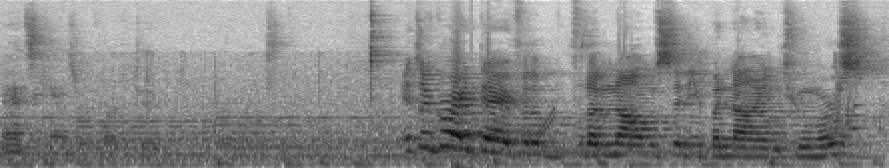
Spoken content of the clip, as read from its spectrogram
That's cancer Park too. It's a great day for the for the Nam City benign tumors.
